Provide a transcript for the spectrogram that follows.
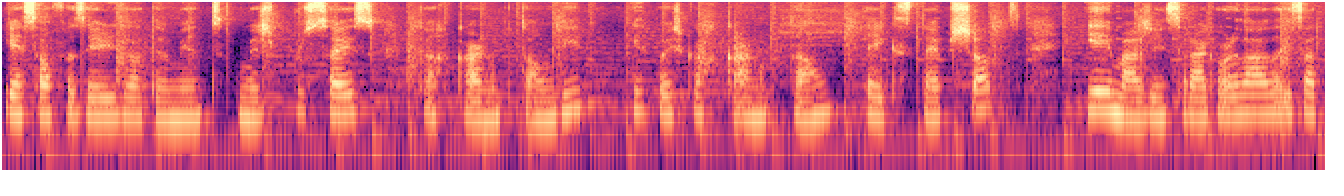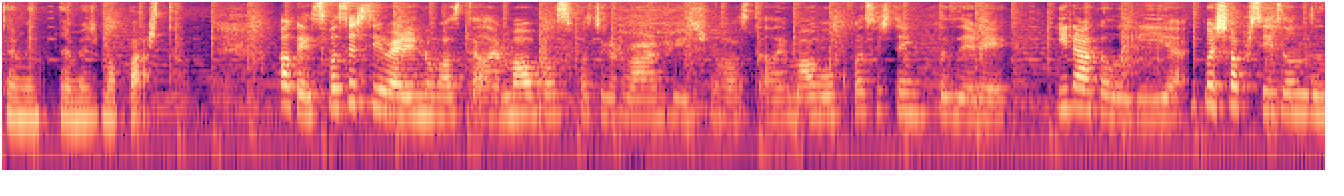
E é só fazer exatamente o mesmo processo, carregar no botão Vídeo e depois carregar no botão Take Snapshot e a imagem será guardada exatamente na mesma pasta. Ok, se vocês estiverem no vosso telemóvel, se vocês gravarem vídeos no vosso telemóvel, o que vocês têm que fazer é ir à galeria, depois só precisam de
